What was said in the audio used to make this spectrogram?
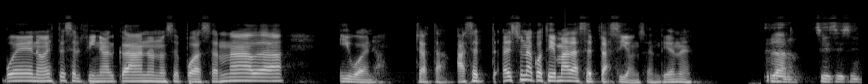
bueno, este es el final canon, no se puede hacer nada. Y bueno, ya está. es una cuestión más de aceptación, ¿se entiende? Claro, sí, sí, sí.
